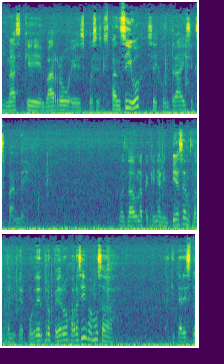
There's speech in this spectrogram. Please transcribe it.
y más que el barro es pues expansivo se contrae y se expande. Hemos dado una pequeña limpieza nos falta limpiar por dentro pero ahora sí vamos a, a quitar esto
